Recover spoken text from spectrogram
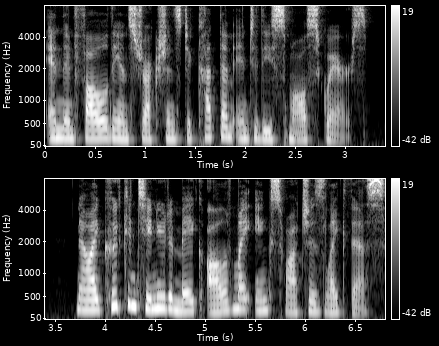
and then follow the instructions to cut them into these small squares. Now, I could continue to make all of my ink swatches like this.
